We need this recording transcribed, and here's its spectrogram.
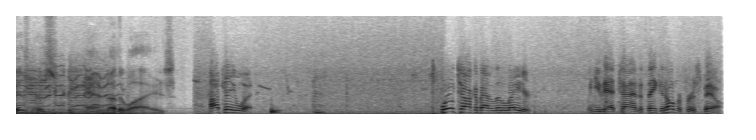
business and otherwise. I'll tell you what. We'll talk about it a little later, when you've had time to think it over for a spell.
